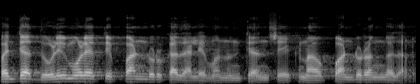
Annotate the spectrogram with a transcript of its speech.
पण त्या धुळीमुळे ते पांडुरका झाले म्हणून त्यांचं एक नाव पांडुरंग झालं.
